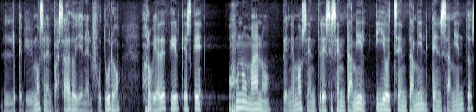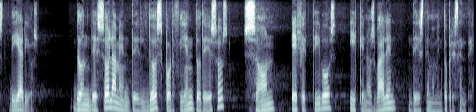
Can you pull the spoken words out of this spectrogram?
lo que vivimos en el pasado y en el futuro, os voy a decir que es que un humano tenemos entre 60.000 y 80.000 pensamientos diarios, donde solamente el 2% de esos son efectivos y que nos valen de este momento presente.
